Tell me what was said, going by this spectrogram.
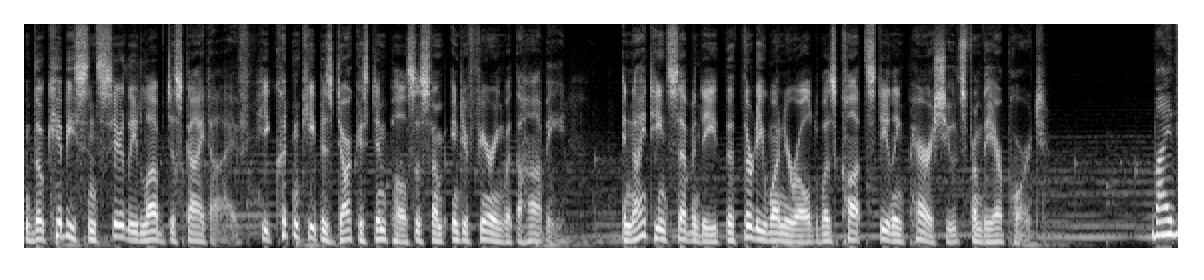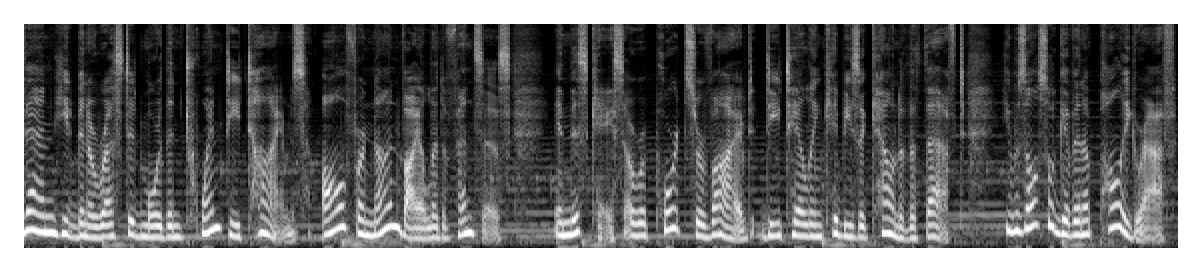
Though Kibbe sincerely loved to skydive, he couldn't keep his darkest impulses from interfering with the hobby. In 1970, the 31 year old was caught stealing parachutes from the airport. By then, he'd been arrested more than 20 times, all for nonviolent offenses. In this case, a report survived detailing Kibbe's account of the theft. He was also given a polygraph.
